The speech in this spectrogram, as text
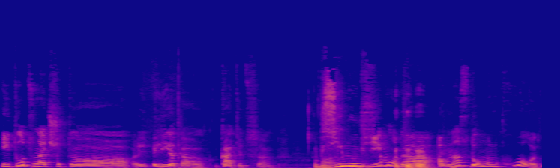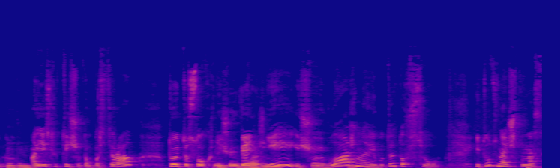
И тут, значит, э, лето катится В а, зиму. В зиму, да. А у нас дома, ну, холодно. Мгм. А если ты еще там постирал, то это сохнет Еще и 5 влажно. дней, еще и влажно, и вот это все. И тут, значит, у нас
